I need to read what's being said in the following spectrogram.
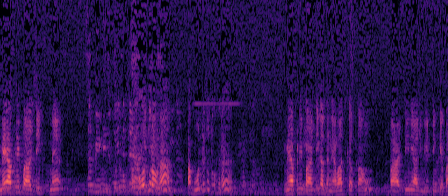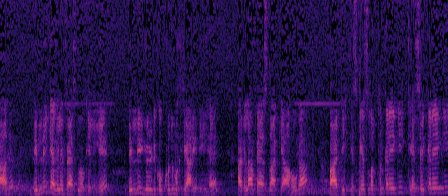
मैं अपनी पार्टी मैं बोल तो रहा हूँ ना। अब बोलने तो दो फिर। मैं अपनी पार्टी का धन्यवाद करता हूँ। पार्टी ने आज मीटिंग के बाद दिल्ली के अगले फैसलों के लिए दिल्ली यूनिट को खुद मुख्तियारी दी है। अगला फैसला क्या होगा? पार्टी किसके समर्थन करेगी? कैसे करेगी?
